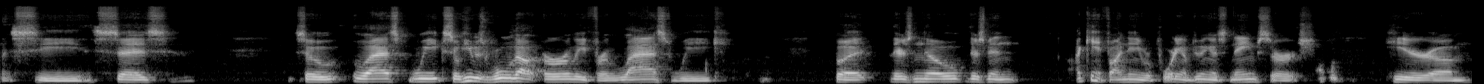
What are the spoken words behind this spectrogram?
let's see. It says so last week. So he was ruled out early for last week, but there's no. There's been. I can't find any reporting. I'm doing this name search here. Um,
